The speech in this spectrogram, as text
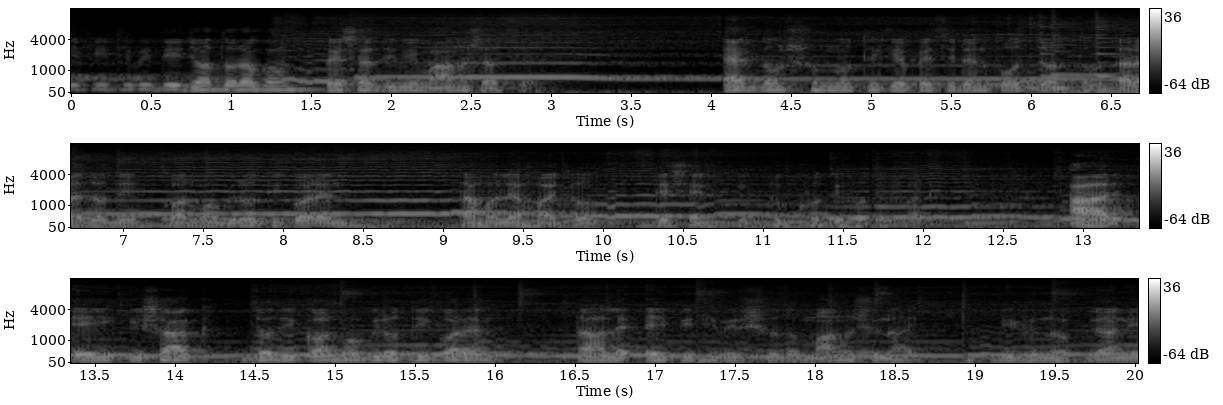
এই পৃথিবীতে যত রকম পেশাজীবী মানুষ আছে একদম শূন্য থেকে প্রেসিডেন্ট পর্যন্ত তারা যদি কর্মবিরতি করেন, তাহলে হয়তো দেশের একটু ক্ষতি হতে পারে। আর এই কৃষক যদি কর্মবিরতি করেন, তাহলে এই পৃথিবীর শুধু মানুষই নয়, বিভিন্ন প্রাণী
